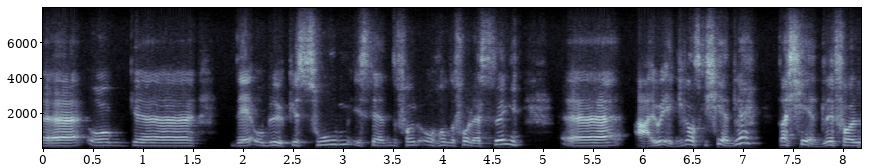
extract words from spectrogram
Eh, og eh, det å bruke Zoom istedenfor å holde forelesning eh, er jo egentlig ganske kjedelig. Det er kjedelig for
